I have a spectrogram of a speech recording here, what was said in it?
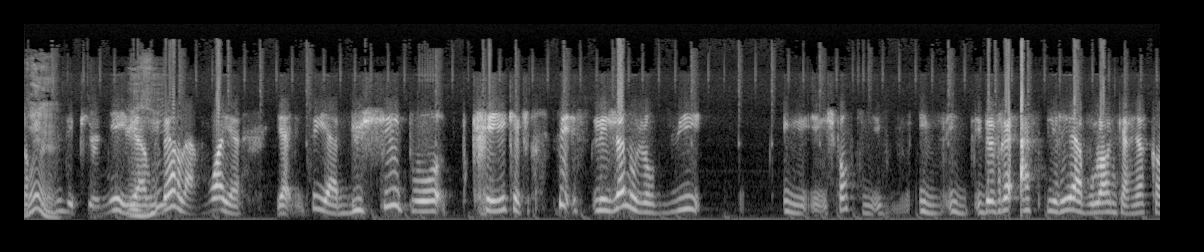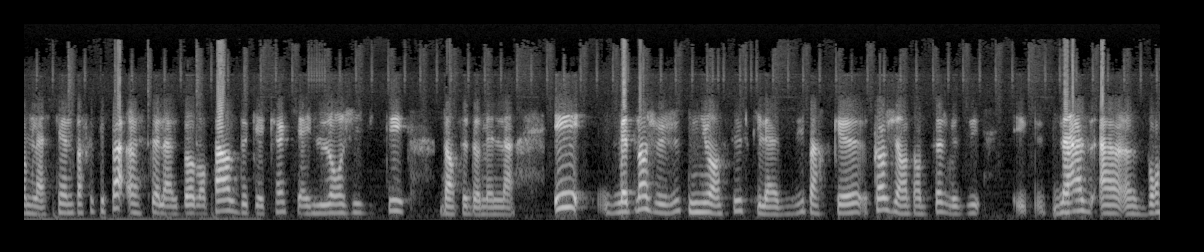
Ouais. pionniers. Il a Mhm. ouvert la voie, il a, il a, il bûché pour créer quelque chose. Les jeunes aujourd'hui, je pense qu'ils ils- ils- ils devraient aspirer à vouloir une carrière comme la sienne parce que c'est pas un seul album. On parle de quelqu'un qui a une longévité dans ce domaine-là. Et maintenant, je veux juste nuancer ce qu'il a dit parce que quand j'ai entendu ça, je me dis, Naz a un bon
